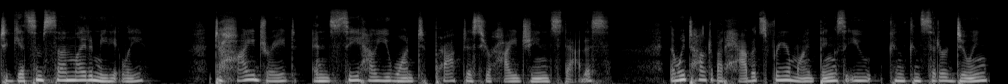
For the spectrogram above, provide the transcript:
to get some sunlight immediately, to hydrate and see how you want to practice your hygiene status. Then we talked about habits for your mind, things that you can consider doing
